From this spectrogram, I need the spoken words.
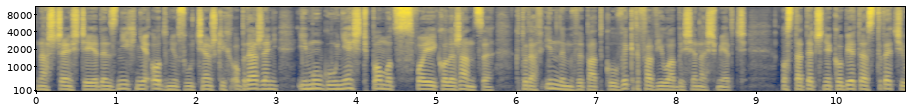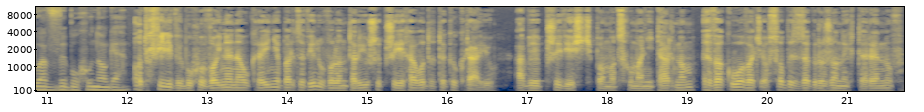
Na szczęście jeden z nich nie odniósł ciężkich obrażeń i mógł nieść pomoc swojej koleżance, która w innym wypadku wykrwawiłaby się na śmierć. Ostatecznie kobieta straciła w wybuchu nogę. Od chwili wybuchu wojny na Ukrainie bardzo wielu wolontariuszy przyjechało do tego kraju, aby przywieźć pomoc humanitarną, ewakuować osoby z zagrożonych terenów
